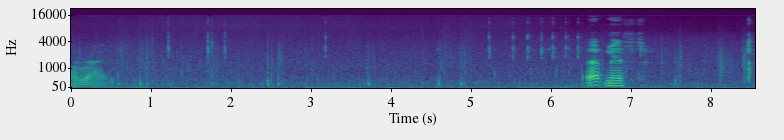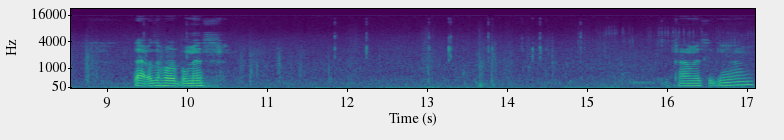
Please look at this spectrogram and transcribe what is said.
Alright. Up, oh, missed. That was a horrible miss. Thomas again.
